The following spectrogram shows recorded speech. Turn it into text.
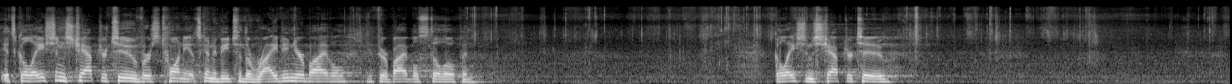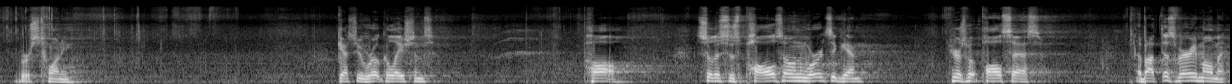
It's Galatians chapter 2, verse 20. It's going to be to the right in your Bible if your Bible's still open. Galatians chapter 2, verse 20. Guess who wrote Galatians? Paul. So this is Paul's own words again. Here's what Paul says about this very moment.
